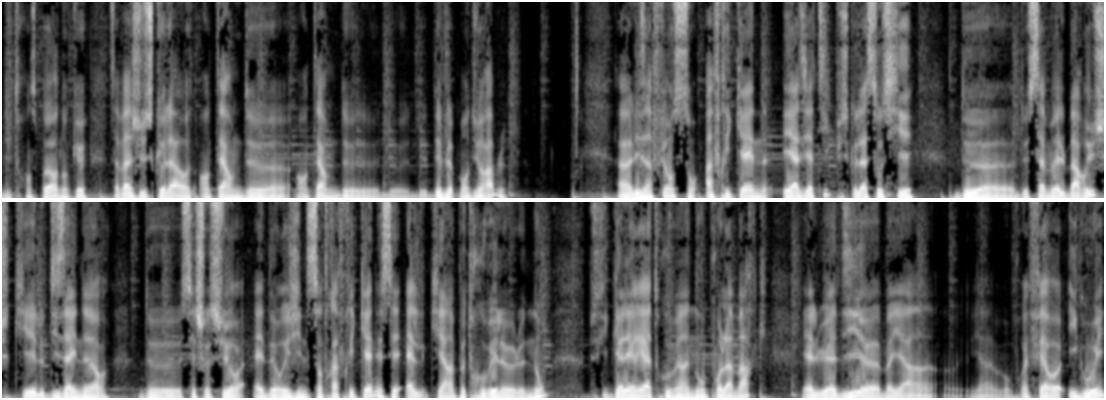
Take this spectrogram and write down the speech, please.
du transport. Donc euh, ça va jusque là en termes de, en termes de, de, de développement durable. Euh, les influences sont africaines et asiatiques puisque l'associé de, euh, de Samuel Baruch, qui est le designer de ces chaussures, est d'origine centrafricaine et c'est elle qui a un peu trouvé le, nom puisqu'il galérait à trouver un nom pour la marque et elle lui a dit, euh, bah on pourrait faire Igwe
